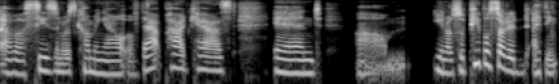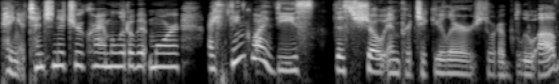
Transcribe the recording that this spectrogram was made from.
uh, season was coming out of that podcast, and um, you know, so people started, I think, paying attention to true crime a little bit more. I think why these this show in particular sort of blew up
